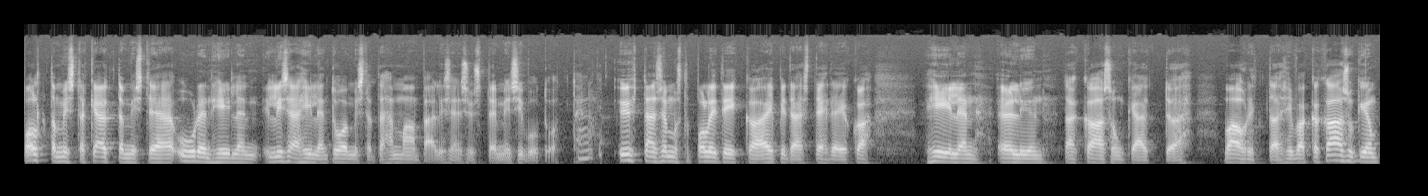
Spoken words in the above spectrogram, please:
polttamista, käyttämistä ja uuden hiilen, lisähiilen tuomista tähän maanpäälliseen systeemiin sivutuotteena. Yhtään sellaista politiikkaa ei pitäisi tehdä, joka hiilen, öljyn tai kaasun käyttöä vauhdittaisi. Vaikka kaasukin on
